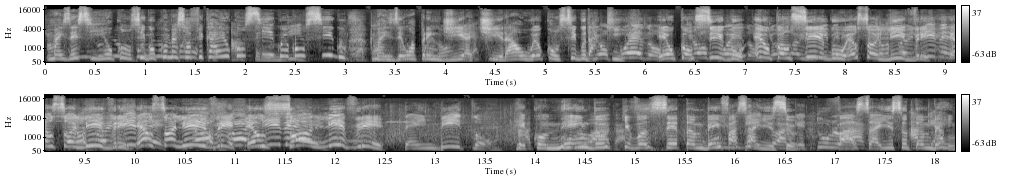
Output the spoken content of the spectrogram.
Mas esse eu consigo começou a ficar eu consigo, eu consigo. Mas eu aprendi a tirar o eu consigo daqui. Eu consigo, eu consigo, eu sou livre, eu sou livre, eu sou livre, eu sou livre. Recomendo que você também faça isso. Faça isso também.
